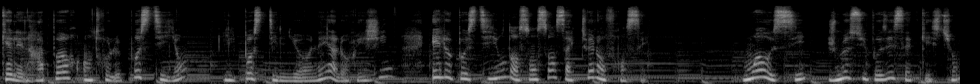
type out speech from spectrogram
quel est le rapport entre le postillon, il postiglione à l'origine, et le postillon dans son sens actuel en français? Moi aussi, je me suis posé cette question,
